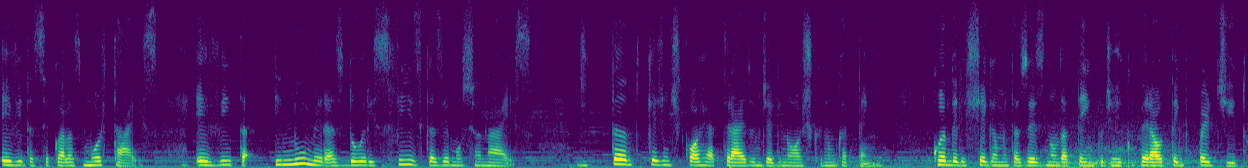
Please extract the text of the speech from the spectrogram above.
evita sequelas mortais, evita inúmeras dores físicas e emocionais, de tanto que a gente corre atrás de um diagnóstico e nunca tem. Quando ele chega, muitas vezes não dá tempo de recuperar o tempo perdido.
